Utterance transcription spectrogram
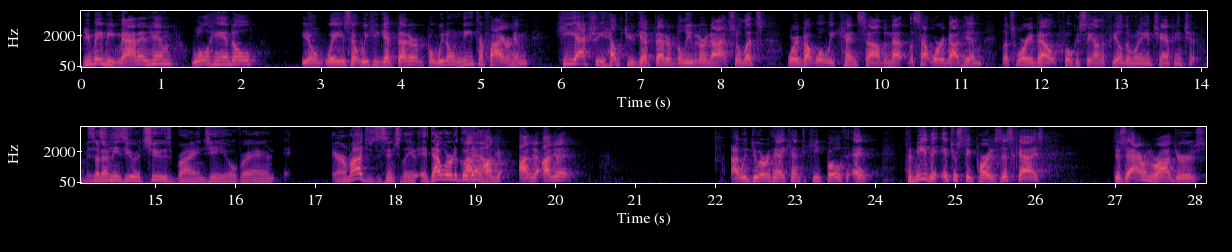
you may be mad at him. We'll handle, you know, ways that we could get better, but we don't need to fire him. He actually helped you get better, believe it or not. So let's worry about what we can solve, and not let's not worry about him. Let's worry about focusing on the field and winning a championship. so that means you would choose Brian G over Aaron Aaron Rodgers, essentially. If that were to go I'm- down, I'm, I'm, I'm gonna, I would do everything I can to keep both. And to me, the interesting part is this, guys. Does Aaron Rodgers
